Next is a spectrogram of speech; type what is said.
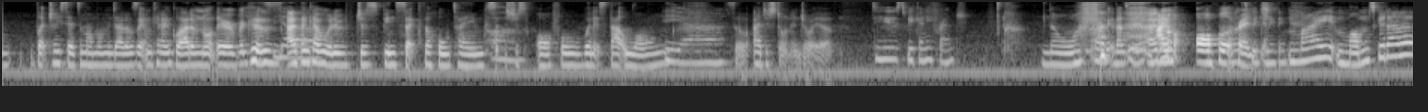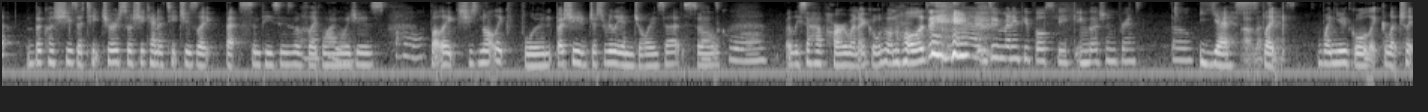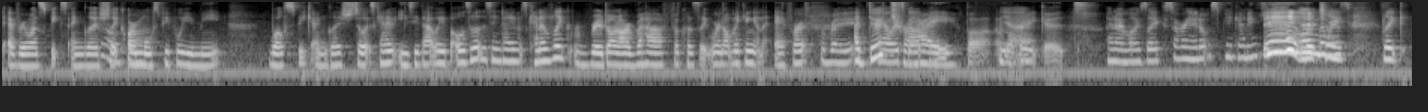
literally said to my mum and dad, I was like, I'm kind of glad I'm not there because I think I would have just been sick the whole time because it's Oh. just awful when it's that long. Yeah. So I just don't enjoy it. Do you speak any French? No. Okay, that's weird. I I'm awful at French. anything. My mum's good at it because she's a teacher, so she kind of teaches like bits and pieces of Oh, like cool. languages. Oh, But like she's not like fluent, but she just really enjoys it. So that's cool. At least I have her when I go on holiday. Yeah, do many people speak English in France, though? Yes, Oh, that's like nice. when you go, like literally everyone speaks English, Oh, like or most people you meet will speak English, so it's kind of easy that way. But also at the same time, it's kind of like rude on our behalf because like we're not making an effort. Right. I do always feel like try, but I'm Yeah. not very good. And I'm always like, sorry, I don't speak anything. Yeah, literally. Like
